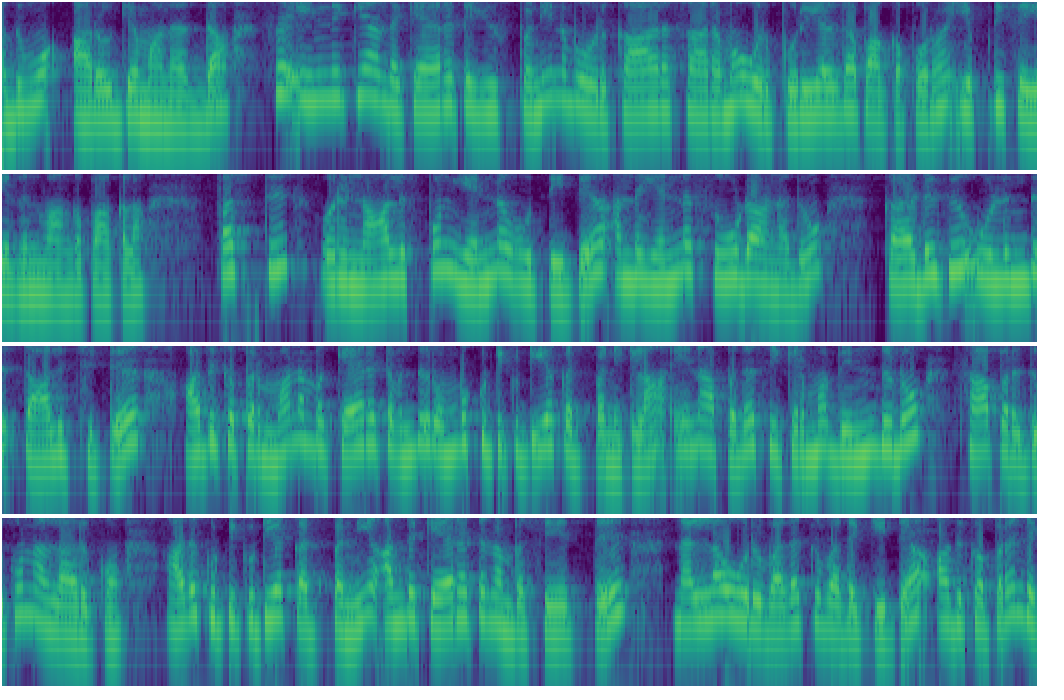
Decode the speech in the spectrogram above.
அதுவும் ஆரோக்கியமானது தான் ஸோ இன்றைக்கி அந்த கேரட்டை யூஸ் பண்ணி நம்ம ஒரு காரசாரமாக ஒரு பொரியல் தான் பார்க்க போகிறோம் எப்படி செய்யறதுன்னு வாங்க பார்க்கலாம். ஃபஸ்ட்டு ஒரு நாலு ஸ்பூன் எண்ணெய் ஊற்றிட்டு அந்த எண்ணெய் சூடானதும் கடுகு உளுந்து தாளிச்சிட்டு அதுக்கப்புறமா நம்ம கேரட்டை வந்து ரொம்ப குட்டி குட்டியாக கட் பண்ணிக்கலாம். ஏன்னா அப்போ தான் சீக்கிரமாக வெந்துடும் சாப்பிட்றதுக்கும் நல்லாயிருக்கும். அதை குட்டி குட்டியாக கட் பண்ணி அந்த கேரட்டை நம்ம சேர்த்து நல்லா ஒரு வதக்கு வதக்கிட்டு அதுக்கப்புறம் இந்த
